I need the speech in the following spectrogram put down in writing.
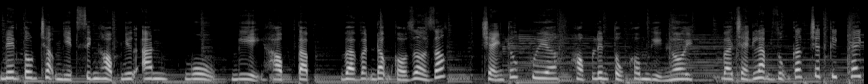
nên tôn trọng nhịp sinh học như ăn, ngủ, nghỉ, học tập và vận động có giờ giấc, tránh thức khuya, học liên tục không nghỉ ngơi và tránh lạm dụng các chất kích thích.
